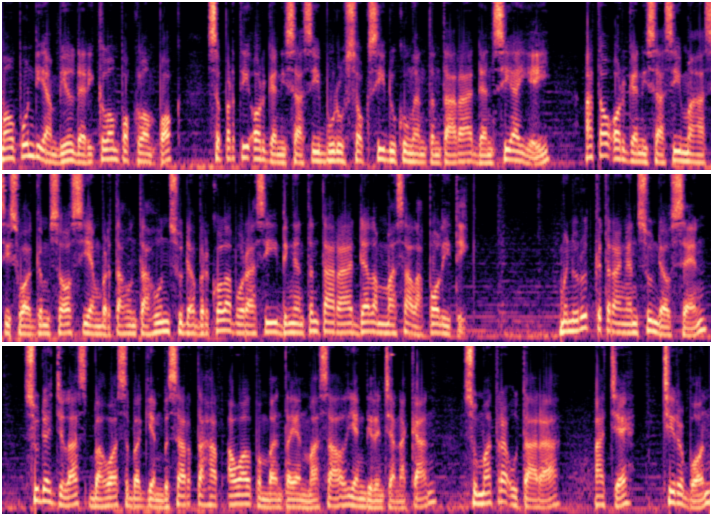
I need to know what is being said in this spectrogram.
maupun diambil dari kelompok-kelompok, seperti organisasi buruh soksi dukungan tentara dan CIA, atau organisasi mahasiswa Gemsos yang bertahun-tahun sudah berkolaborasi dengan tentara dalam masalah politik. Menurut keterangan Sundausen, sudah jelas bahwa sebagian besar tahap awal pembantaian massal yang direncanakan, Sumatera Utara, Aceh, Cirebon,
